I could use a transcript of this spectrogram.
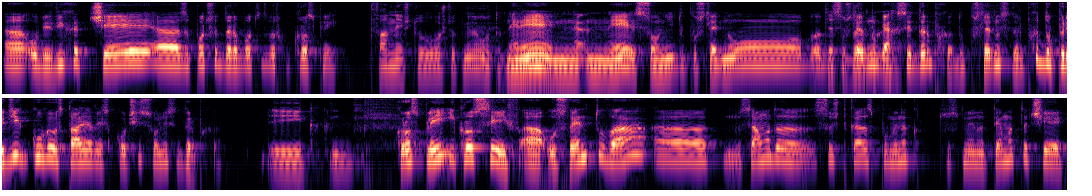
а, обявиха, че а, започват да работят върху кросплей. Това нещо още от миналата Не, не, не, не, Sony до последно, до Те се последно дърпаха. бяха се дърпаха. До последно се дърпаха. Допреди Google Stadia да изкочи, Sony се дърпаха. И Кросплей и кроссейв. А, освен това, а, само да също така да спомена, като сме на темата, че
